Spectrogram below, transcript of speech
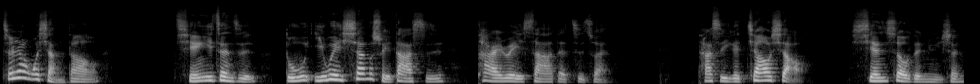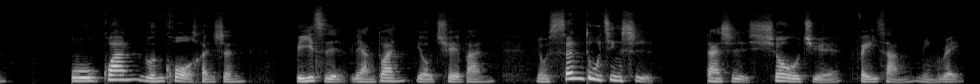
这让我想到前一阵子读一位香水大师泰瑞莎的自传，她是一个娇小纤瘦的女生。五官轮廓很深，鼻子两端有雀斑，有深度近视，但是嗅觉非常敏锐。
